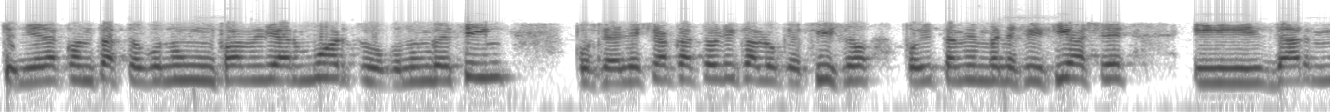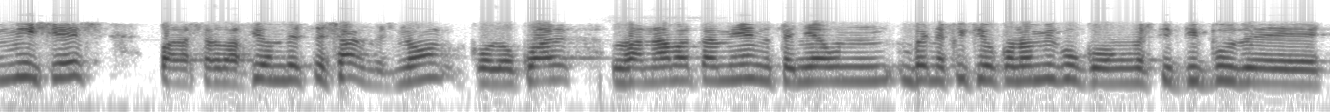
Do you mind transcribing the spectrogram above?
tenía contacto con un familiar muerto o con un vecino, pues la Iglesia Católica lo que hizo fue también beneficiarse y dar mises para la salvación de estos almas, ¿no? Con lo cual ganaba también, tenía un beneficio económico con este tipo de,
